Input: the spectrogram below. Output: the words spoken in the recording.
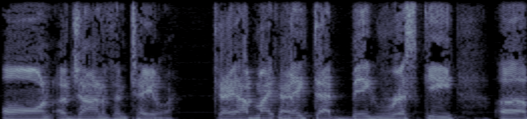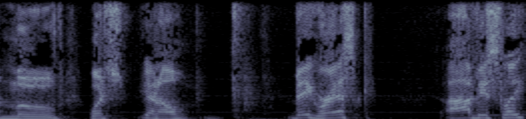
on a Jonathan Taylor. Okay, I might make that big risky uh, move, which you know, big risk, obviously,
